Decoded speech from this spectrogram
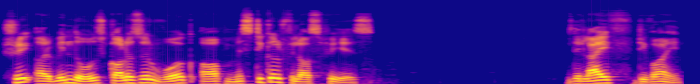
Sri Aurobindo's colossal work of mystical philosophy is The Life Divine,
